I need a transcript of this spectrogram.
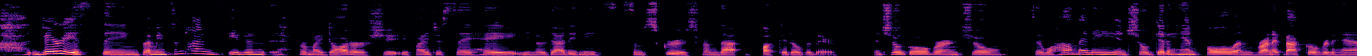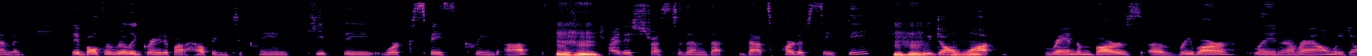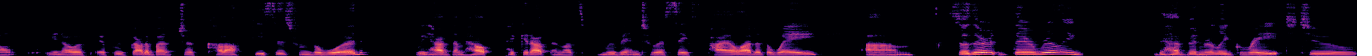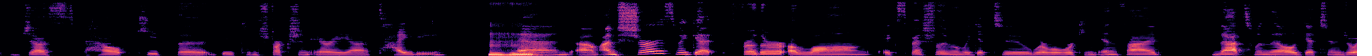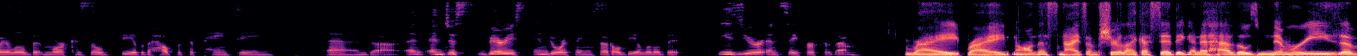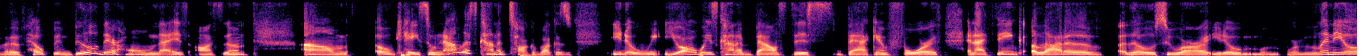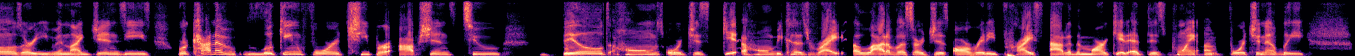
various things. I mean, sometimes even for my daughter, she, if I just say, Hey, you know, daddy needs some screws from that bucket over there. And she'll go over and she'll say, well, how many? And she'll get a handful and run it back over to him. And they both are really great about helping to clean, keep the workspace cleaned up. Mhm. try to stress to them that that's part of safety. Mhm. We don't Mhm. want random bars of rebar laying around. We don't, you know, if, if we've got a bunch of cut off pieces from the wood, we have them help pick it up and let's move it into a safe pile out of the way. Um, so they're they're really have been really great to just help keep the the construction area tidy. Mhm. And um, I'm sure as we get further along, especially when we get to where we're working inside, that's when they'll get to enjoy a little bit more because they'll be able to help with the painting and uh, and and just various indoor things that'll be a little bit easier and safer for them. Right, right. No, that's nice. I'm sure, like I said, they're gonna have those memories of, of helping build their home. That is awesome. Um, okay, so now let's kind of talk about because you know we you always kind of bounce this back and forth, and I think a lot of those who are you know were millennials or even like Gen Zs, we're kind of looking for cheaper options to build homes or just get a home because right a lot of us are just already priced out of the market at this point Mhm. unfortunately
